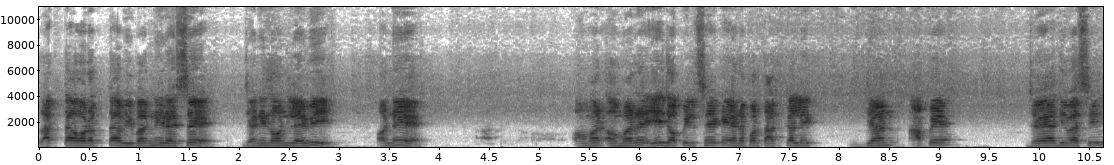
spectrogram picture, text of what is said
લાગતા વળગતા વિભાગની રહેશે, જેની નોંધ લેવી અને અમાર એ જ અપીલ છે કે એના પર તાત્કાલિક ધ્યાન આપે જય આદિવાસી,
